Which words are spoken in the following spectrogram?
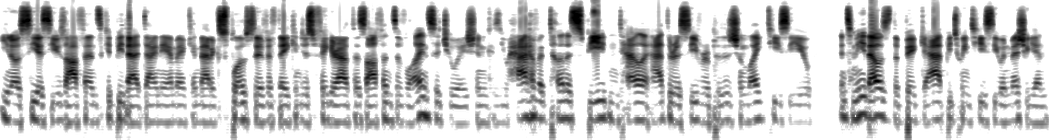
you know, CSU's offense could be that dynamic and that explosive if they can just figure out this offensive line situation because you have a ton of speed and talent at the receiver position like TCU. And to me, that was the big gap between TCU and Michigan.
